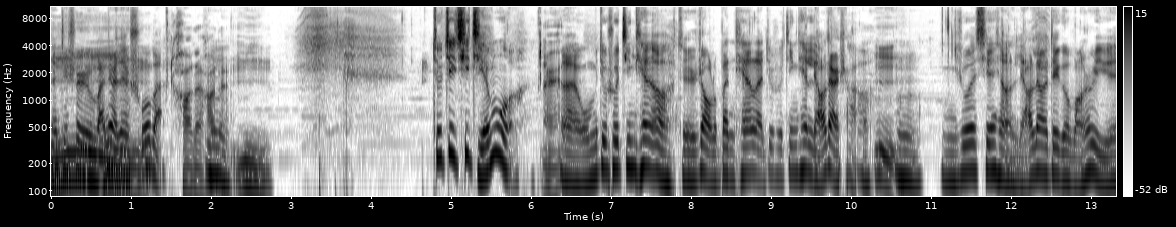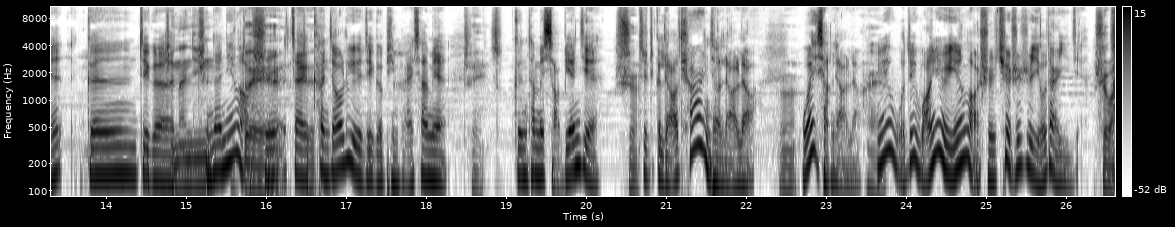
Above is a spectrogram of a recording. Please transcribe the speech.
但这事儿晚点再说吧。嗯好的，好的，嗯，就这期节目，哎，哎、我们就说今天啊，这绕了半天了，就说今天聊点啥啊？嗯嗯，你说先想聊聊这个王瑞云跟这个陈丹青陈丹青老师在看焦虑这个品牌下面对，跟他们小编辑是，这这个聊天，你想聊聊？嗯，我也想聊聊哎，因为我对王瑞云老师确实是有点意见，是吧？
